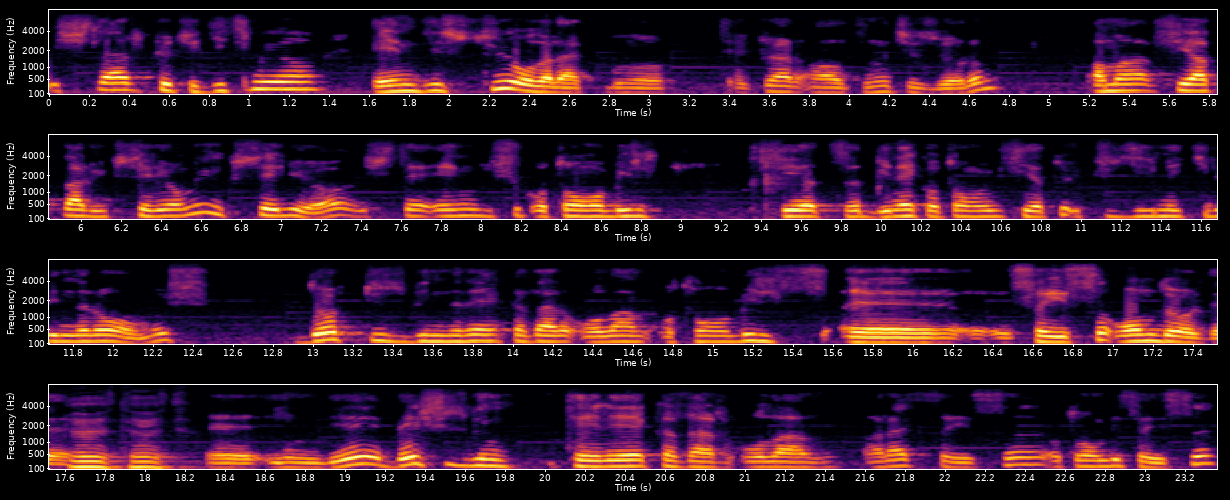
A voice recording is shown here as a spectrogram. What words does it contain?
işler kötü gitmiyor. Endüstri olarak bunu tekrar altını çiziyorum. Ama fiyatlar yükseliyor mu? Yükseliyor. İşte en düşük otomobil fiyatı, binek otomobil fiyatı 322 bin lira olmuş. 400 bin liraya kadar olan otomobil e, sayısı 14'e Evet, evet. e, indi. 500 bin TL'ye kadar olan araç sayısı, otomobil sayısı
